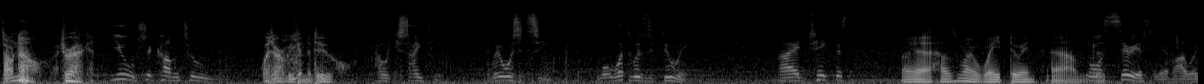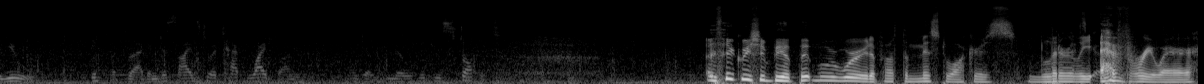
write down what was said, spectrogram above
Don't know. A dragon. You should come too. What are we gonna do? How exciting! Where was it seen? Wh- what was it doing? I'd take this Oh yeah, how's my weight doing? Ah, I'm more good. seriously if I were you. If a dragon decides to attack Whiterun, I don't know who can stop it. I think we should be a bit more worried about the Mistwalkers literally everywhere.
